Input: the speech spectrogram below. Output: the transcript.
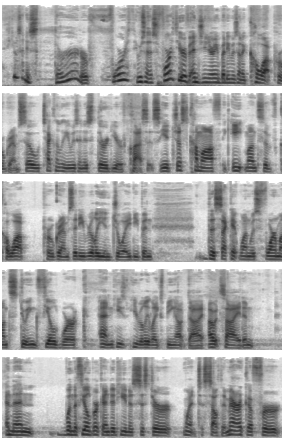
I think he was in his third or fourth. He was in his fourth year of engineering, but he was in a co-op program. So technically, he was in his third year of classes. He had just come off like eight months of co-op programs that he really enjoyed. He'd been the second one was four months doing field work, and he's he really likes being out di- outside. And and then when the field work ended, he and his sister went to South America for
